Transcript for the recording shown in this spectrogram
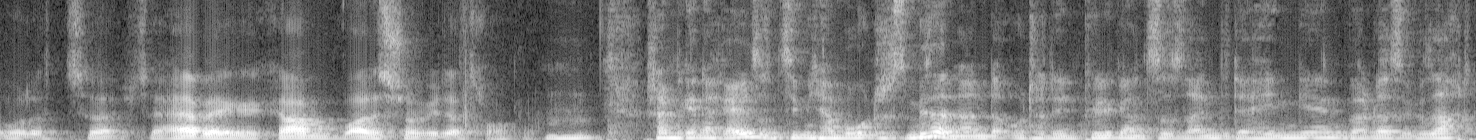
Oder zur, zur Herberge kam, war das schon wieder trocken. Mhm. Scheint generell so ein ziemlich harmonisches Miteinander unter den Pilgern zu sein, die da hingehen, weil du hast ja gesagt,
